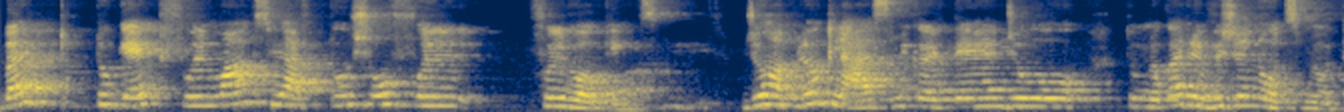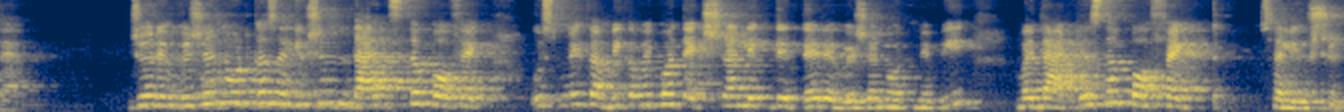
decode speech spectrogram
but to get full marks you have to show full full workings जो हम लोग क्लास में करते हैं, जो तुम लोग का रिविजन नोट्स में होता है। जो रिविजन नोट का सोल्यूशन दैट्स द परफेक्ट उसमें कभी कभी बहुत एक्स्ट्रा लिख देते हैं रिविजन नोट में भी but that is the perfect solution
